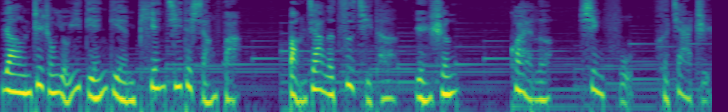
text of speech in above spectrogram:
让这种有一点点偏激的想法绑架了自己的人生、快乐、幸福和价值。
